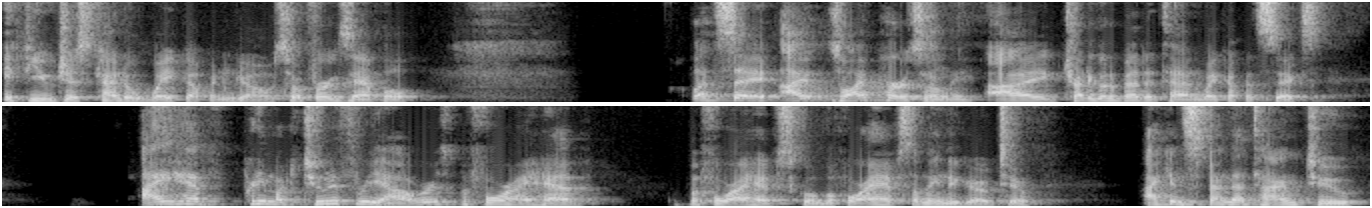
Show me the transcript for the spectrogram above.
if you just kind of wake up and go. So for example, let's say I, so I personally, I try to go to bed at 10, wake up at 6. I have pretty much two to three hours before I have, before I have school, before I have something to go to. I can spend that time to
